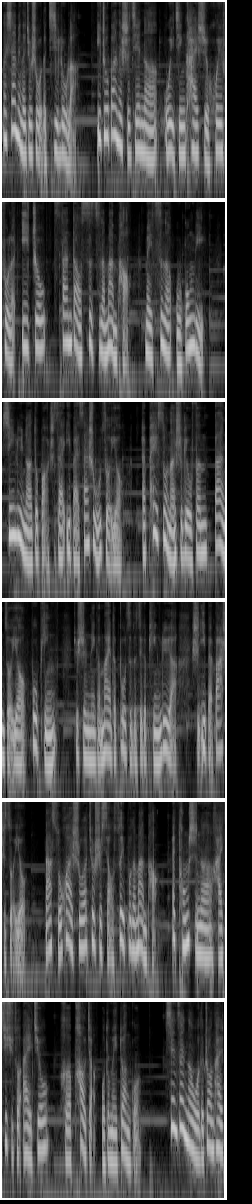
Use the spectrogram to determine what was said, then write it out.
那下面呢就是我的记录了，一周半的时间呢，我已经开始恢复了一周三到四次的慢跑，每次呢五公里，心率呢都保持在一百三十五左右，呃，配速呢是六分半左右，步频就是那个迈的步子的这个频率啊，是一百八十左右。拿俗话说，就是小碎步的慢跑。哎，同时呢，还继续做艾灸和泡脚，我都没断过。现在呢，我的状态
